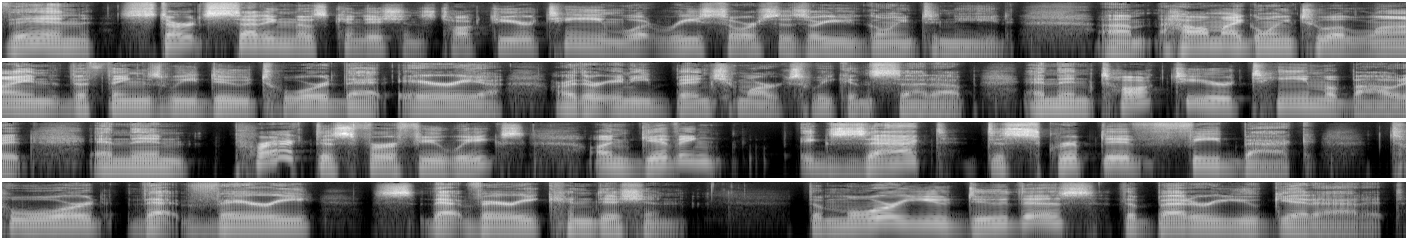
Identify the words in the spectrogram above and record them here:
Then start setting those conditions. Talk to your team. What resources are you going to need? Um, how am I going to align the things we do toward that area? Are there any benchmarks we can set up? And then talk to your team about it and then practice for a few weeks on giving exact descriptive feedback toward that very that very condition. The more you do this, the better you get at it.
